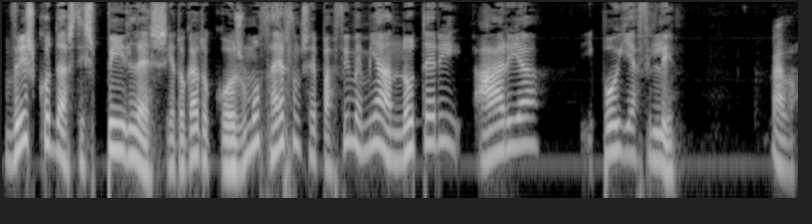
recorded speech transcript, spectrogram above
βρίσκοντας τις πύλες για τον κάτω κόσμο θα έρθουν σε επαφή με μια ανώτερη άρια υπόγεια φυλή. Μπράβο.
